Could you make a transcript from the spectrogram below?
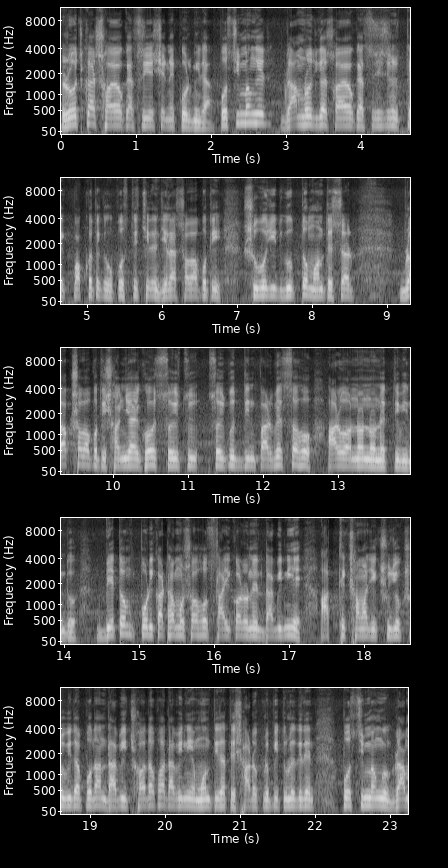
রোজগার সহায়ক অ্যাসোসিয়েশনের কর্মীরা পশ্চিমবঙ্গের গ্রাম রোজগার সহায়ক অ্যাসোসিয়েশনের পক্ষ থেকে উপস্থিত ছিলেন জেলার সভাপতি শুভজিৎ গুপ্ত, মন্তেশ্বর ব্লক সভাপতি সঞ্জয় ঘোষ সৈফুদ্দিন পারভেজ সহ আরও অন্যান্য নেতৃবৃন্দ। বেতন পরিকাঠামো সহ স্থায়ীকরণের দাবি নিয়ে আর্থিক সামাজিক সুযোগ সুবিধা প্রদান দাবি ছ দফা দাবি নিয়ে মন্ত্রীর হাতে স্মারকলিপি তুলে দিলেন পশ্চিমবঙ্গ গ্রাম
